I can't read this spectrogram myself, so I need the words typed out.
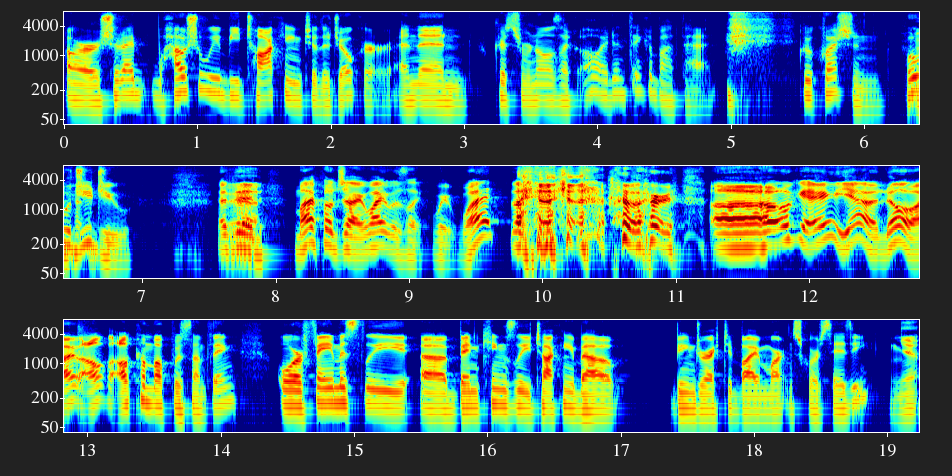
or should I? How should we be talking to the Joker? And then Christopher Nolan's like, "Oh, I didn't think about that. Good question. What would you do?" And Yeah. then Michael Jai White was like, "Wait, what?" Like, or, uh, okay, yeah, no, I, I'll I'll come up with something. Or famously, uh, Ben Kingsley talking about being directed by Martin Scorsese Yeah.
